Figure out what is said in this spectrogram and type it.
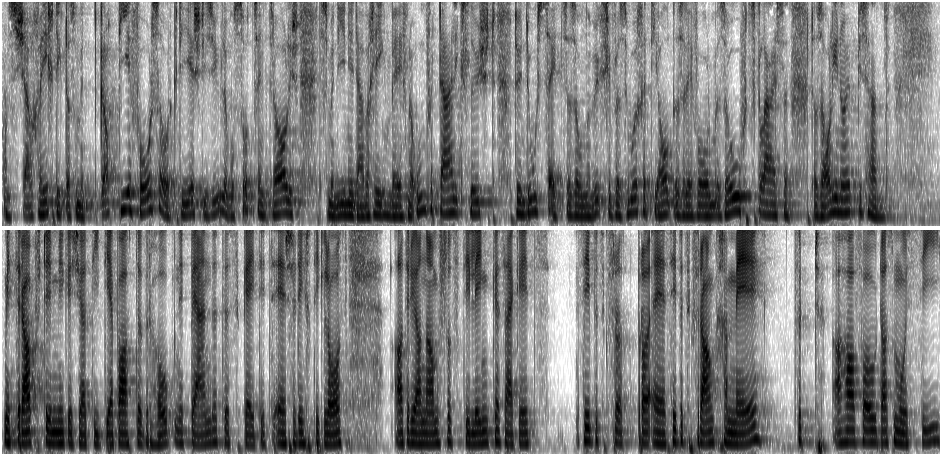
Und es ist auch wichtig, dass wir gerade diese Vorsorge, die erste Säule, die so zentral ist, dass wir die nicht einfach irgendwelchen Umverteilungslust aussetzen, sondern wirklich versuchen, die Altersreformen so aufzugleisen, dass alle noch etwas haben. Mit der Abstimmung ist ja die Debatte überhaupt nicht beendet. Es geht jetzt erst richtig los. Adrian Amstutz, die Linken, sagen jetzt 70, äh, 70 Franken mehr für die AHV. Das muss sein.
